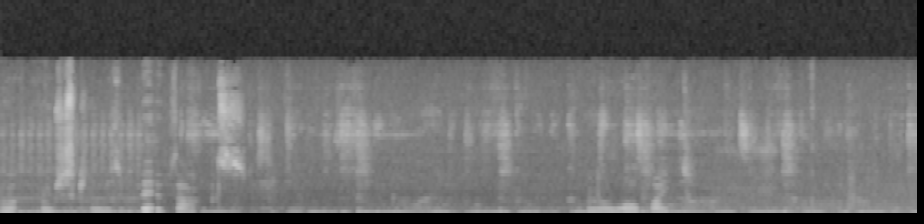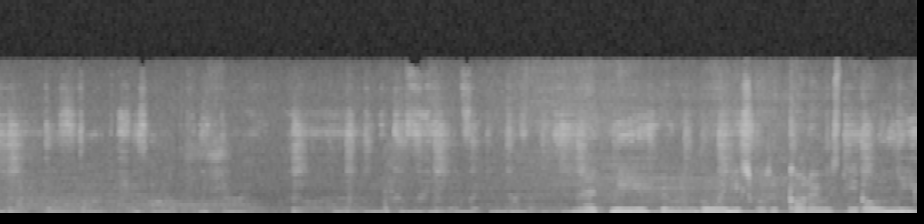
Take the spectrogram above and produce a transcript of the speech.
well, I'm just going to use a bit of that and a lot of white. Let me remember when you swore to God I was the only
